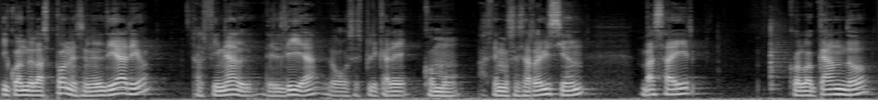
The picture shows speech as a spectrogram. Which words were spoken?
Y cuando las pones en el diario, al final del día, luego os explicaré cómo hacemos esa revisión, vas a ir colocando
